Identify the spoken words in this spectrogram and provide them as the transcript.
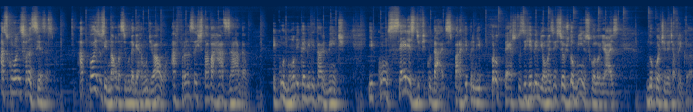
As colônias francesas. Após o final da Segunda Guerra Mundial, a França estava arrasada econômica e militarmente e com sérias dificuldades para reprimir protestos e rebeliões em seus domínios coloniais no continente africano.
